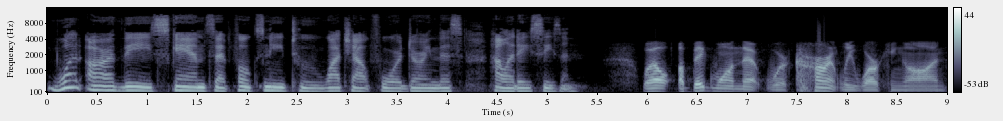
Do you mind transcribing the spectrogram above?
What are the scams that folks need to watch out for during this holiday season? Well, a big one that we're currently working on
